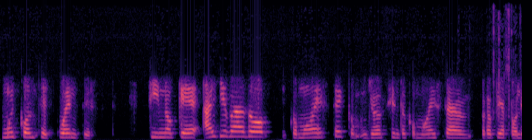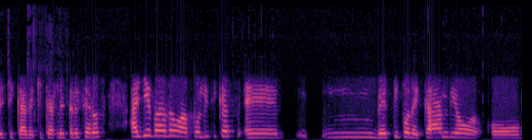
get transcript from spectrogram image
muy consecuentes, sino que ha llevado, como este, como yo siento como esta propia política de quitarle tres ceros, ha llevado a políticas eh, mm, de tipo de cambio o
